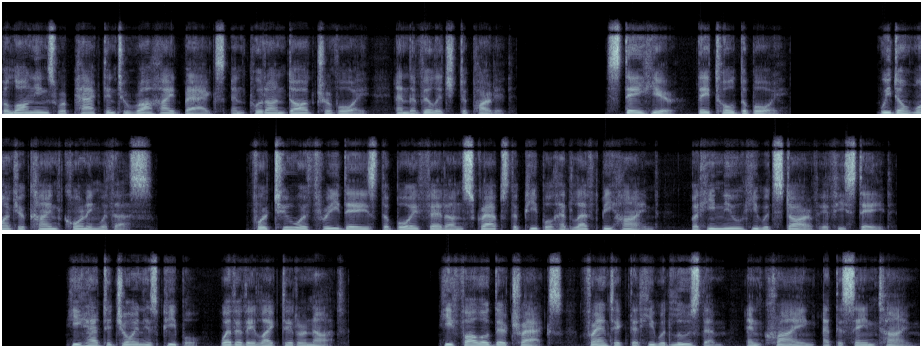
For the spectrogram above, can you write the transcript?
belongings were packed into rawhide bags and put on dog travois, and the village departed. Stay here, they told the boy. We don't want your kind corning with us. For two or three days the boy fed on scraps the people had left behind, but he knew he would starve if he stayed. He had to join his people, whether they liked it or not. He followed their tracks, frantic that he would lose them, and crying at the same time.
